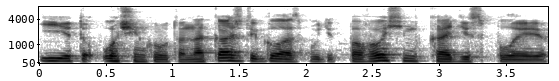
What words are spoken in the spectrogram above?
и это очень круто. На каждый глаз будет по 8К дисплею,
